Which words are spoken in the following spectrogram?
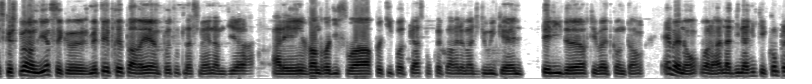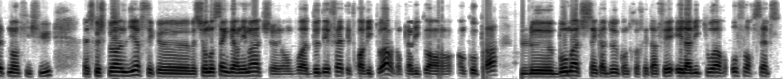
Ce que je peux en dire, c'est que je m'étais préparé un peu toute la semaine à me dire, allez, vendredi soir, petit podcast pour préparer le match du week-end, t'es leader, tu vas être content. Eh ben non, voilà, la dynamique est complètement fichue. Euh, Ce que je peux en dire, c'est que bah, sur nos cinq derniers matchs, euh, on voit deux défaites et trois victoires. Donc la victoire en, Copa, le beau match 5 à 2 contre Retafe et la victoire au forceps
